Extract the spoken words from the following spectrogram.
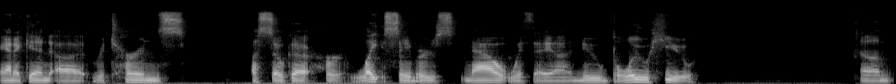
Anakin uh, returns Ahsoka her lightsabers now with a uh, new blue hue. Um,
